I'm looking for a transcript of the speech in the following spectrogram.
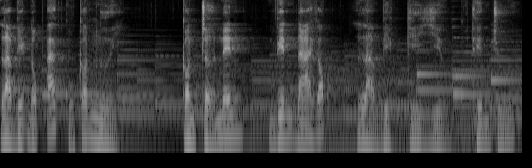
là việc độc ác của con người, còn trở nên viên đá góc là việc kỳ diệu của Thiên Chúa.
